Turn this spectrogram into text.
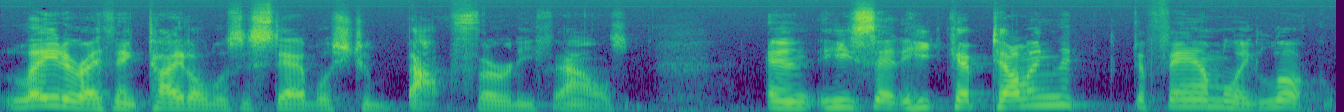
later, I think, title was established to about 30,000. And he said, he kept telling the, the family, look,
